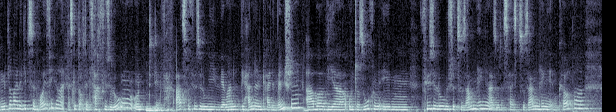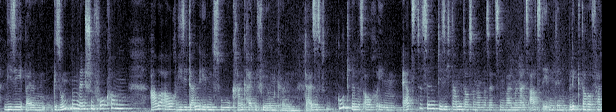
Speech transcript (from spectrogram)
Mittlerweile gibt es den häufiger. Es gibt auch den Fachphysiologen und mhm. den Facharzt für Physiologie. Wir, wir handeln keine Menschen, aber wir untersuchen eben physiologische Zusammenhänge, also das heißt Zusammenhänge im Körper, wie sie bei einem gesunden Menschen vorkommen aber auch, wie sie dann eben zu Krankheiten führen können. Da ist es gut, wenn es auch eben Ärzte sind, die sich damit auseinandersetzen, weil man als Arzt eben den Blick darauf hat,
